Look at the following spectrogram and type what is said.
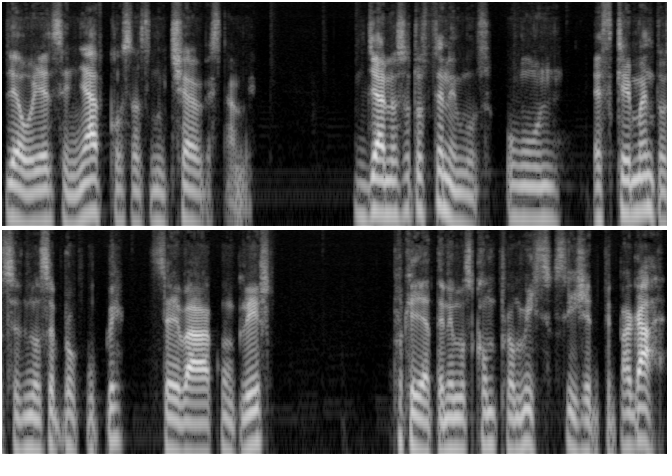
le voy a enseñar cosas muy chéveres también. Ya nosotros tenemos un esquema, entonces no se preocupe, se va a cumplir, porque ya tenemos compromisos y gente pagada,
